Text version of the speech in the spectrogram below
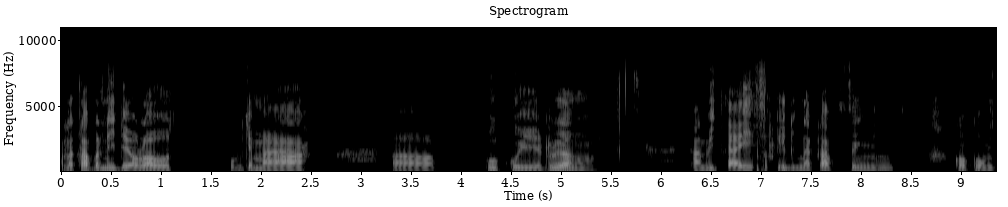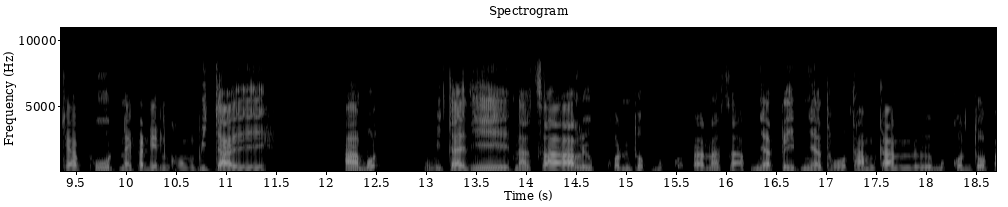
เอาละครับวันนี้เดี๋ยวเราผมจะมาพูดคุยเรื่องการวิจัยสักนิดหนึ่งนะครับ ซึ่งก็คงจะพูดในประเด็นของวิจัย 5 บท วิจัยที่นักศึกษาหรือคนทุกบุคนักศึกษาปริญญาตรีปริญญาโททำกัน หรือบุคคลทั่วไป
